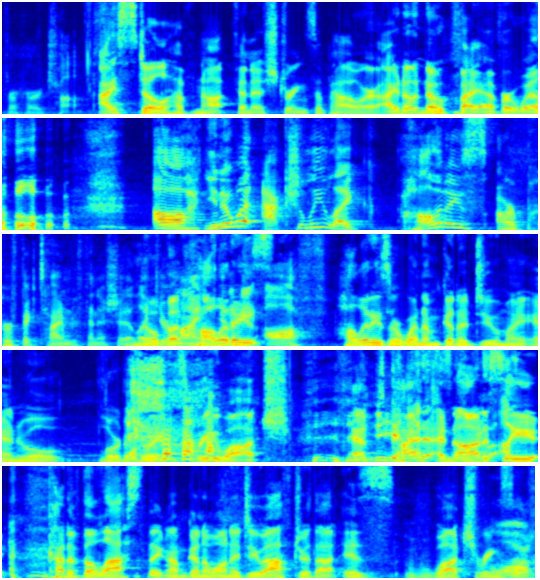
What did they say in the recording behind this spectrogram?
for her chops. I still have not finished Rings of Power. I don't know if I ever will. uh, you know what? Actually, like holidays are perfect time to finish it. Like no, your but mind's holidays off. Holidays are when I'm gonna do my annual Lord of the Rings rewatch. And Yes, kind of, and honestly, kind of the last thing I'm gonna want to do after that is watch Rings of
